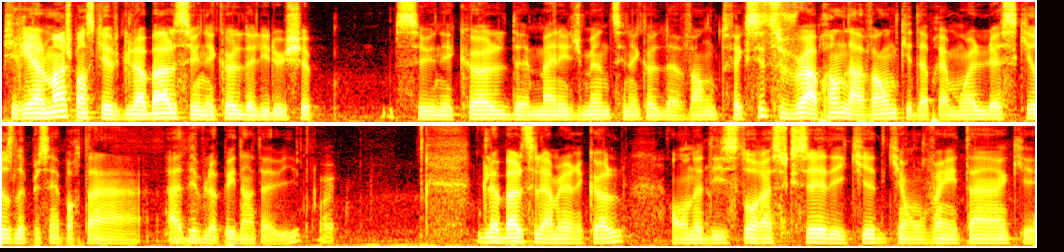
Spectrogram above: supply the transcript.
Puis réellement, je pense que Global, c'est une école de leadership. C'est une école de management, c'est une école de vente. Fait que si tu veux apprendre la vente, qui est d'après moi le skills le plus important à, à développer dans ta vie, Ouais. Global, c'est la meilleure école. On a des histoires à succès, des kids qui ont 20 ans, qui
